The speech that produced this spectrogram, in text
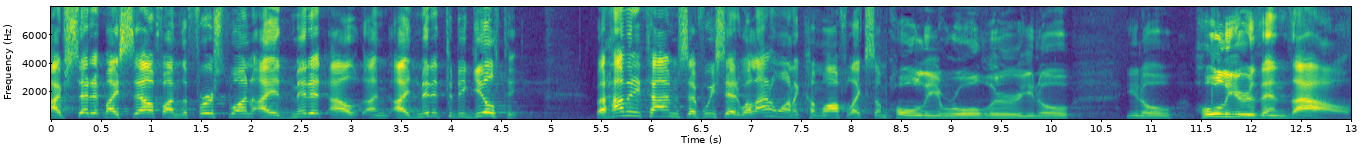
I've said it myself, I'm the first one, I admit it, i admit it to be guilty. But how many times have we said, well, I don't want to come off like some holy roller, you know, you know, holier than thou.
